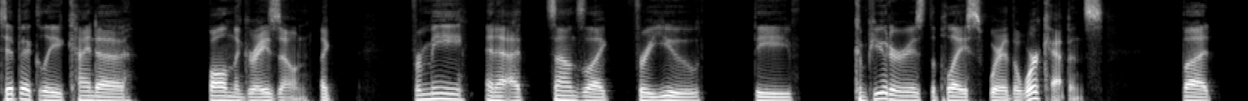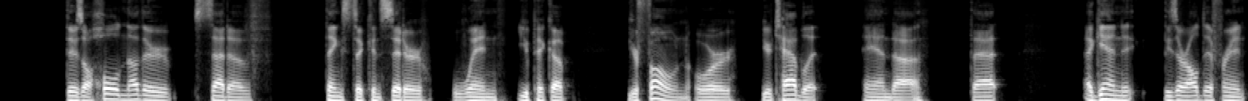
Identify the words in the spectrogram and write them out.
typically kind of fall in the gray zone. Like for me, and it sounds like for you, the computer is the place where the work happens. But there's a whole nother set of things to consider when you pick up your phone or your tablet. And uh, that again these are all different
